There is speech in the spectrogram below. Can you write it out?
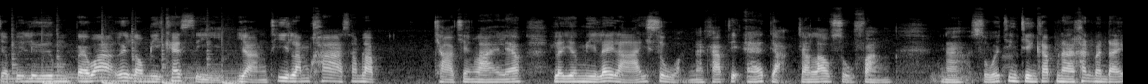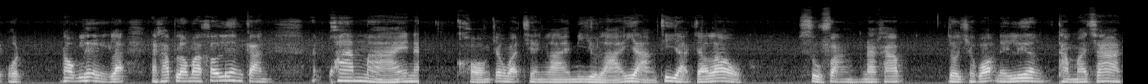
อาจะไปลืมไปว่าเอ้ยเรามีแค่ 4 อย่างที่ล้ำค่าสำหรับชาวเชียงรายแล้ว เรายังมีหลายๆส่วนนะครับที่แอดอยากจะเล่าสู่ฟังนะสวยจริง ๆ ครับนาขั้นบันไดอดนอกเรื่องอีกแล้วนะครับ เรามาเข้าเรื่องกันความหมายนะของจังหวัดเชียงรายมีอยู่หลายอย่างที่อยากจะเล่าสู่ฟังนะครับ โดยเฉพาะในเรื่องธรรมชาติ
